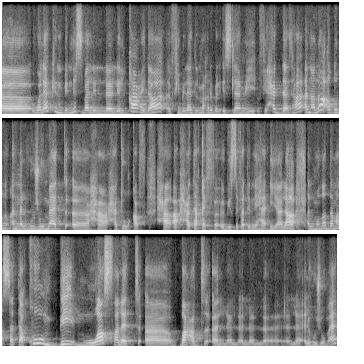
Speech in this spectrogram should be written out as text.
آه، ولكن بالنسبة للقاعدة في بلاد المغرب الإسلامي في حد ذاتها أنا لا أظن أن الهجومات حتوقف حتقف بصفة نهائية. لا المنظمة ستقوم بمواصلة بعض الهجومات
